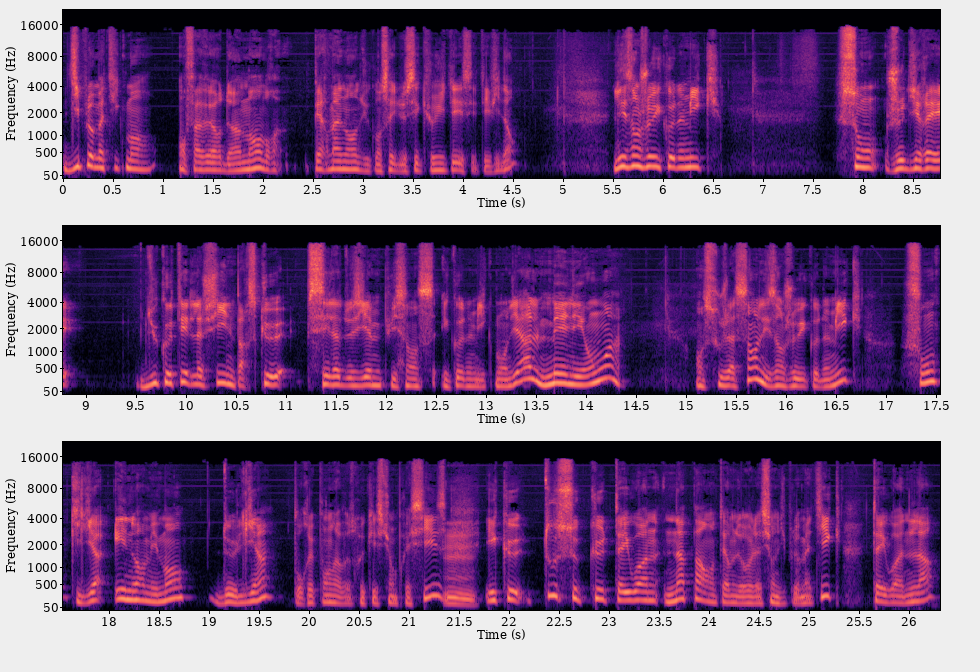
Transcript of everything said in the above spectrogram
diplomatiquement en faveur d'un membre permanent du Conseil de sécurité, c'est évident. Les enjeux économiques sont, je dirais, du côté de la Chine parce que c'est la deuxième puissance économique mondiale, mais néanmoins, en sous-jacent, les enjeux économiques font qu'il y a énormément de liens pour répondre à votre question précise, hmm. et que tout ce que Taïwan n'a pas en termes de relations diplomatiques, Taïwan l'a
